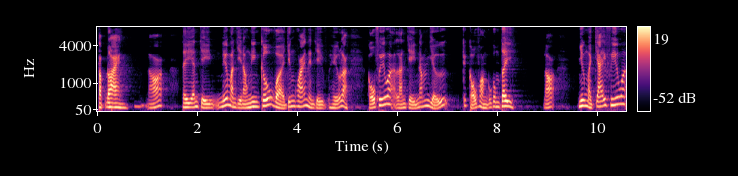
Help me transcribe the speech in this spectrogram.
tập đoàn. Đó. Thì anh chị nếu mà anh chị nào nghiên cứu về chứng khoán thì anh chị hiểu là cổ phiếu á, là anh chị nắm giữ cái cổ phần của công ty. Đó. Nhưng mà trái phiếu á,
